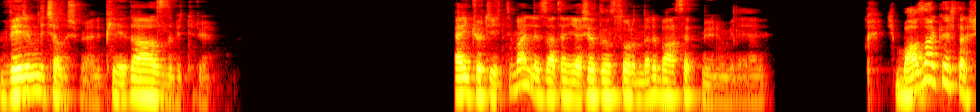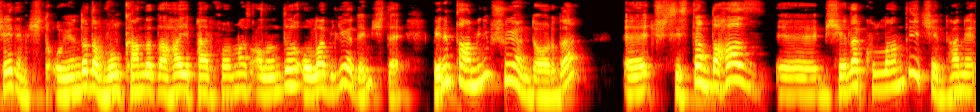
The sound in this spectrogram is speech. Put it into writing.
verimli çalışmıyor. Yani pili daha hızlı bitiriyor. En kötü ihtimalle zaten yaşadığın sorunları bahsetmiyorum bile yani. Şimdi bazı arkadaşlar şey demiş işte oyunda da Vulkan'da daha iyi performans alındığı olabiliyor demiş de benim tahminim şu yönde orada. Şu sistem daha az e, bir şeyler kullandığı için hani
